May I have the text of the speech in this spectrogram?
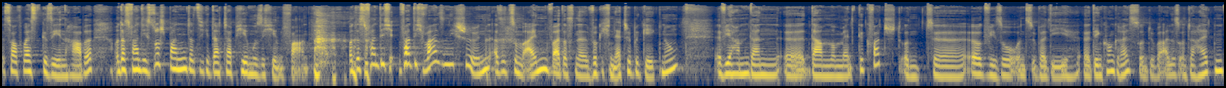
Southwest gesehen habe. Und das fand ich so spannend, dass ich gedacht habe, hier muss ich hinfahren. Und das fand ich, fand ich wahnsinnig schön. Also zum einen war das eine wirklich nette Begegnung. Wir haben dann äh, da einen Moment gequatscht und äh, irgendwie so uns über die, äh, den Kongress und über alles unterhalten.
